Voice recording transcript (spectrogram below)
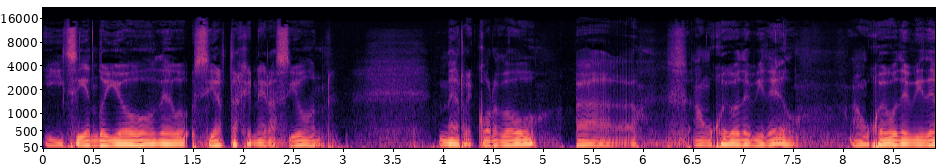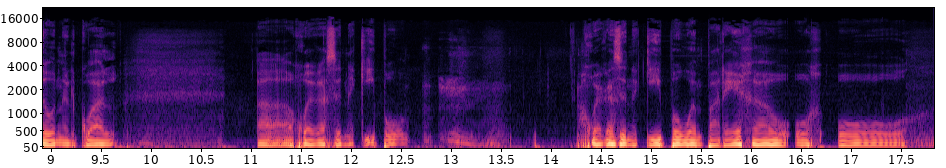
y siendo yo de cierta generación, me recordó a, a un juego de video, a un juego de video en el cual uh, juegas en equipo, juegas en equipo o en pareja o, o,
